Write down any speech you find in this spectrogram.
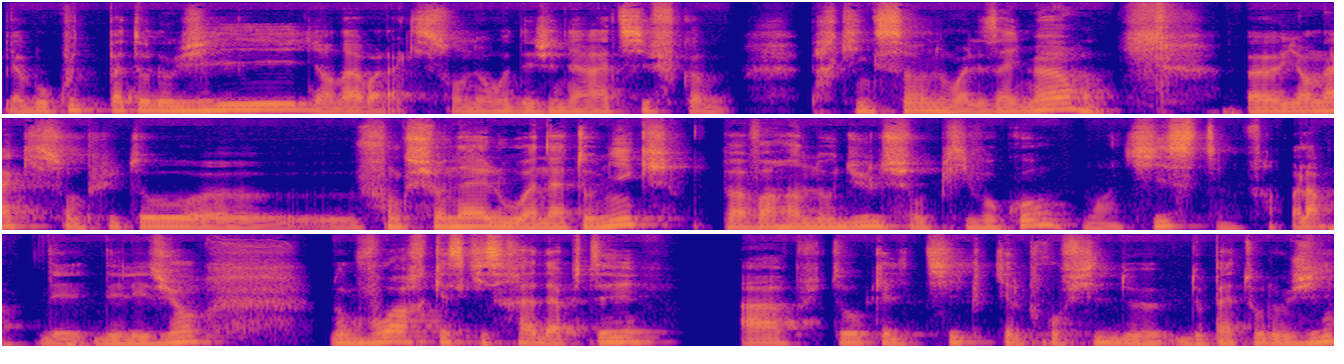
Il y a beaucoup de pathologies. Il y en a voilà qui sont neurodégénératifs comme Parkinson ou Alzheimer. Euh, il y en a qui sont plutôt euh, fonctionnels ou anatomiques. On peut avoir un nodule sur le pli vocaux ou un kyste, voilà, des, lésions. Donc voir qu'est-ce qui serait adapté à plutôt quel type, quel profil de, pathologie.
